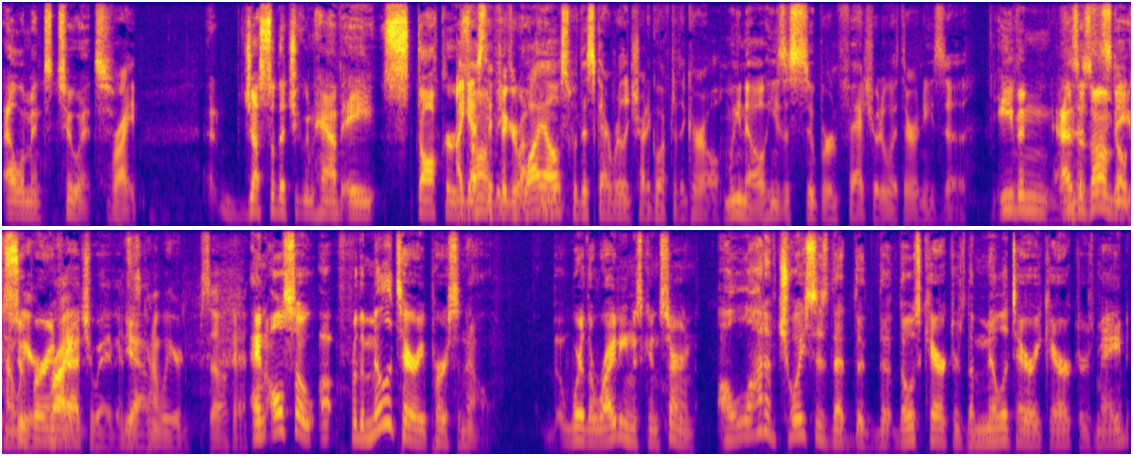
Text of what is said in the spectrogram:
element to it? right. Just so that you can have a stalker I guess they figured why the else would this guy really try to go after the girl? We know he's a super infatuated with her and he's a Even as a zombie, super weird. Right. infatuated. It's yeah. kind of weird. So okay, And also uh, for the military personnel, where the writing is concerned, a lot of choices that the, the those characters, the military characters, made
